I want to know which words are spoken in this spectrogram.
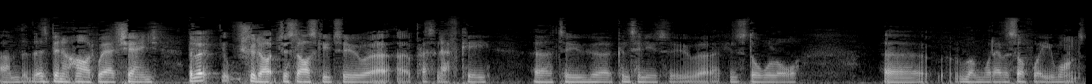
um, that there's been a hardware change. But it should just ask you to uh, uh, press an F key uh, to uh, continue to uh, install or uh, run whatever software you want.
